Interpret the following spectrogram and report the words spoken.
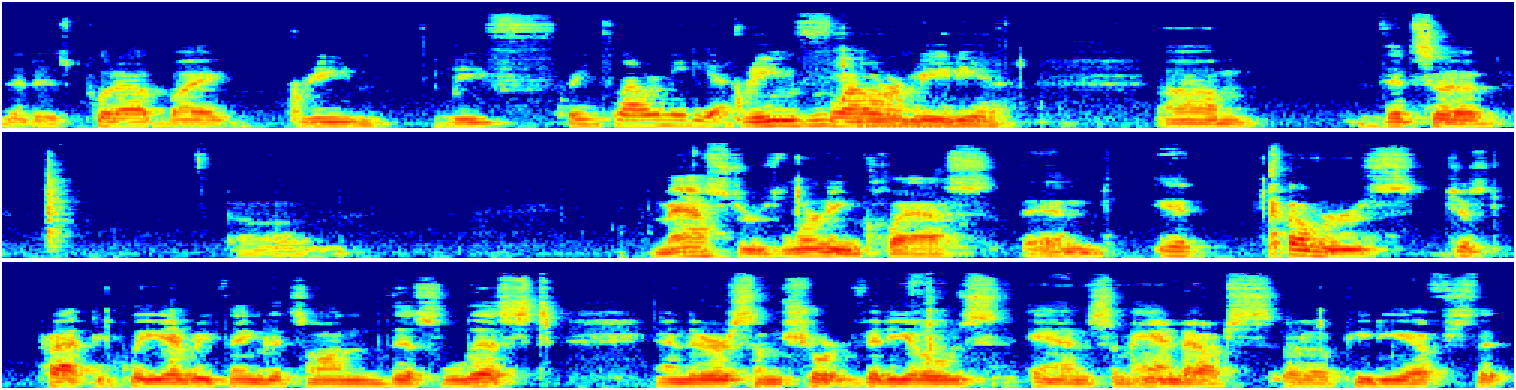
that is put out by Green Leaf Green Flower Media. Green Flower Flower Media. Um, that's a uh, master's learning class, and it covers just practically everything that's on this list. And there are some short videos and some handouts, uh, PDFs that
